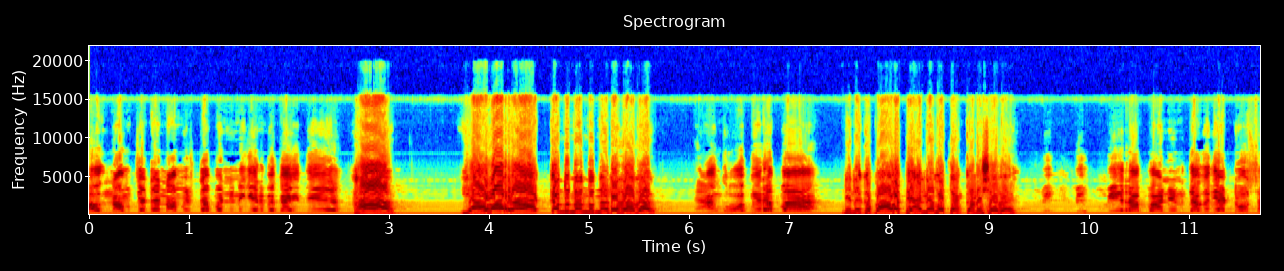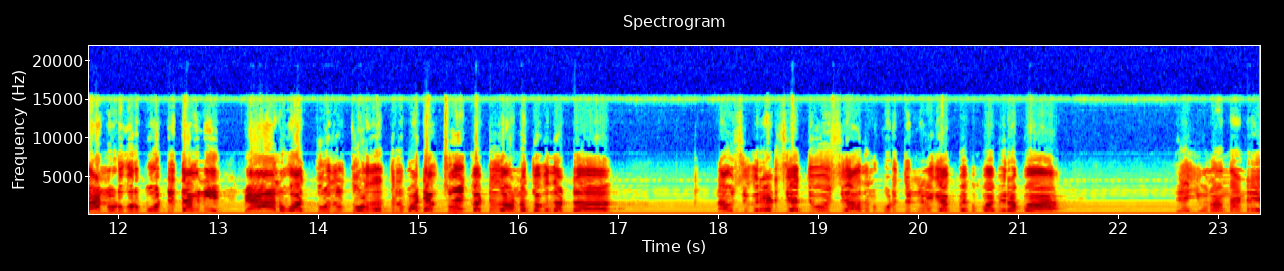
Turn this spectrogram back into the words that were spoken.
ಹೌದ್ ನಮ್ ಚಟ ನಮ್ ಇಷ್ಟಪ್ಪ ನಿನಗೇನ್ ಬೇಕಾಗೈತಿ? ಹಾ. ಯಾವಾರ ಅಕ್ಕಂದು ನಂದು ನಡೆದಾದ. ಹೆಂಗ್ ಹೋಗ್ಬೀರಪ್ಪ ನಿನಗ ಬಾಳ ಬ್ಯಾನ್ ಎಲ್ಲ ತಂಗ ಬಿ- ಬೀರಪ್ಪ ನಿನ್ ದಗದಟ್ಟು ಸಣ್ಣ ಹುಡುಗರು ಬೂಟ್ ಇದ್ದಂಗ ನೀ ಮ್ಯಾಲ ತುಳಿದು ತುಳಿದತ್ತಿಲ್ ಬಡ್ಯಾಗ ಸುಯಿ ಕಟ್ಟಿದ ಅಣ್ಣ ದಗದಟ್ಟ ನಾವು ಸಿಗರೇಟ್ ಸೇತೀವಿ ಅದನ್ನ ಕುಡಿತು ನಿನಗೆ ಹಾಕ್ಬೇಕಪ್ಪ ಬೀರಪ್ಪ ಏ ಇವನ ಅಂದನ್ರಿ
